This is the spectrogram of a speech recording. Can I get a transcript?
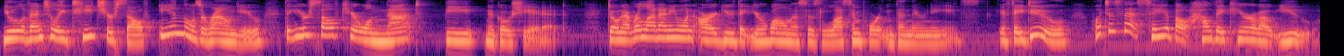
You will eventually teach yourself and those around you that your self care will not be negotiated. Don't ever let anyone argue that your wellness is less important than their needs. If they do, what does that say about how they care about you?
